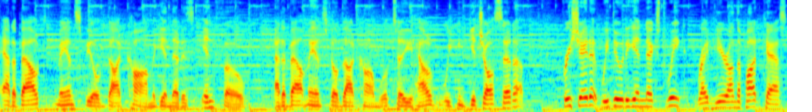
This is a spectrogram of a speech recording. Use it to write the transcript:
at aboutmansfield.com. Again, that is info at aboutmansfield.com. We'll tell you how we can get you all set up. Appreciate it. We do it again next week, right here on the podcast.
